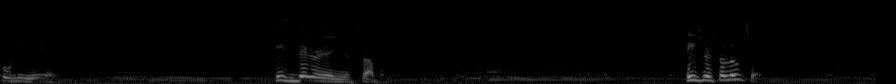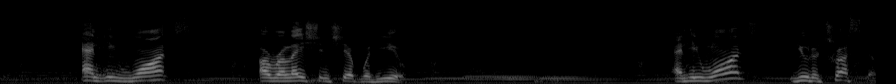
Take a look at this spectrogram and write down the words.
who He is. He's bigger than your trouble. He's your solution. And He wants a relationship with you. And He wants you to trust Him.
